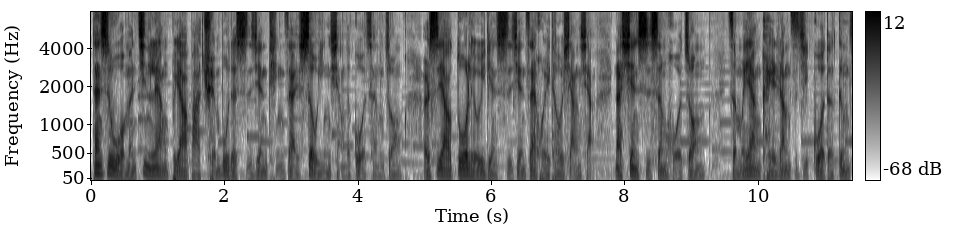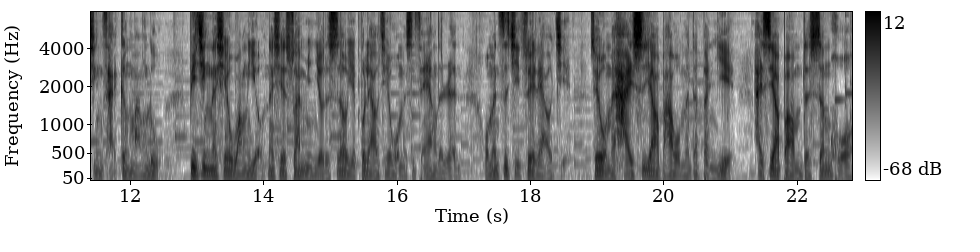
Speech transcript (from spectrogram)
但是我们尽量不要把全部的时间停在受影响的过程中，而是要多留一点时间，再回头想想那现实生活中。怎么样可以让自己过得更精彩、更忙碌？毕竟那些网友、那些酸民，有的时候也不了解我们是怎样的人，我们自己最了解。所以，我们还是要把我们的本业，还是要把我们的生活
